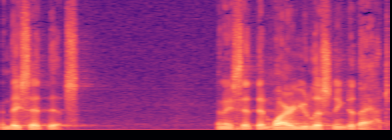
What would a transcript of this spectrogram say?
And they said this. And I said, Then why are you listening to that?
